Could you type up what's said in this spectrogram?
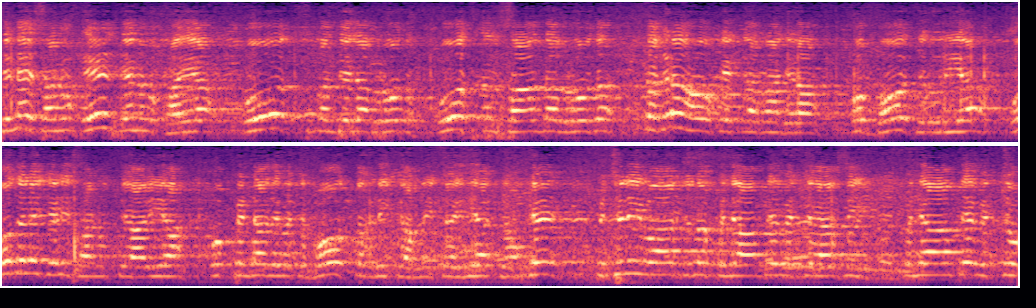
ਜਿਨੇ ਸਾਨੂੰ ਇਹ ਦਿਨ ਵਿਖਾਇਆ, ਉਸ ਬੰਦੇ ਦਾ ਵਿਰੋਧ, ਉਸ ਇਨਸਾਨ ਦਾ ਵਿਰੋਧ ਤਗੜਾ ਹੋ ਕੇ ਕਰਨਾ ਜਿਹੜਾ, ਉਹ ਬਹੁਤ ਜ਼ਰੂਰੀ ਆ। ਉਹਦੇ ਲਈ ਜਿਹੜੀ ਸਾਨੂੰ ਤਿਆਰੀ ਆ, ਉਹ ਪਿੰਡਾਂ ਦੇ ਵਿੱਚ ਬਹੁਤ ਤਗੜੀ ਕਰਨੀ ਚਾਹੀਦੀ ਆ, ਕਿਉਂਕਿ ਪਿਛਲੀ ਵਾਰ ਜਦੋਂ ਪੰਜਾਬ ਦੇ ਵਿੱਚ ਆਇਆ ਸੀ, ਪੰਜਾਬ ਦੇ ਵਿੱਚੋਂ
